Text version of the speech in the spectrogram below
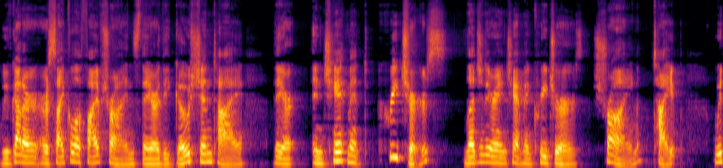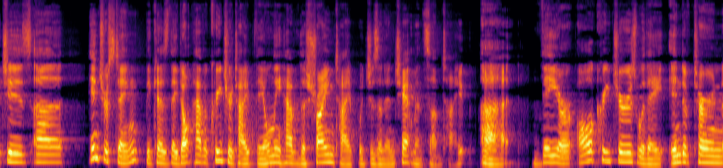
we've got our, our cycle of five shrines. They are the Go Shintai. They are enchantment creatures, legendary enchantment creatures shrine type, which is uh, interesting because they don't have a creature type. They only have the shrine type, which is an enchantment subtype. Uh, they are all creatures with a end of turn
